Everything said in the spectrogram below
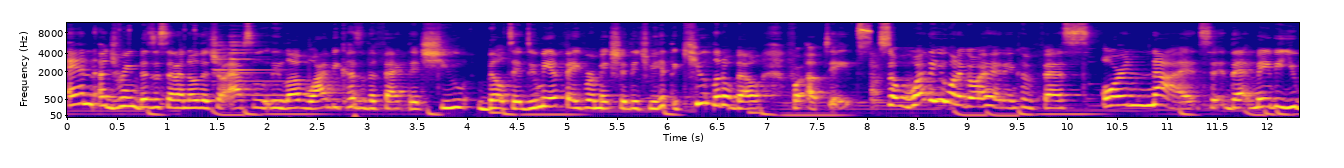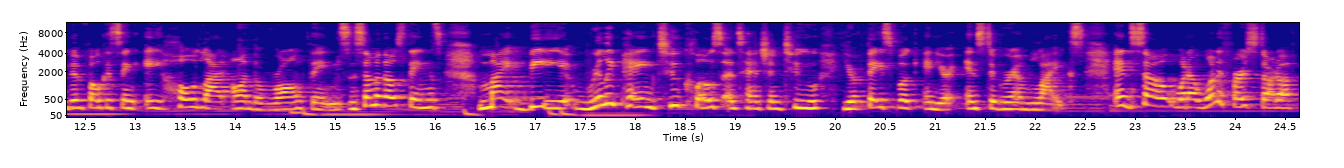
and a dream business that I know that you'll absolutely love. Why? Because of the fact that you built it. Do me a favor, make sure that you hit the cute little bell for updates. So whether you want to go ahead and confess or not that maybe you've been focusing a whole lot on the wrong things and some of those things might be really paying too close attention to your Facebook and your Instagram likes. And so what I want to first start off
